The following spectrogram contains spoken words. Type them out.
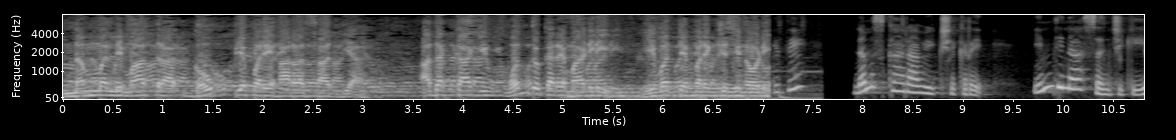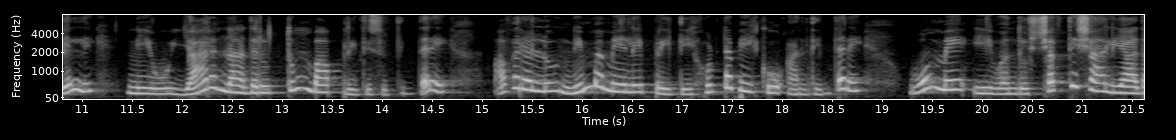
ನಮ್ಮಲ್ಲಿ ಮಾತ್ರ ಗೌಪ್ಯ ಪರಿಹಾರ ಸಾಧ್ಯ. ಅದಕ್ಕಾಗಿ ಒಂದು ಕರೆ ಮಾಡಿ ಇವತ್ತೇ ಪರೀಕ್ಷಿಸಿ ನೋಡಿ. ನಮಸ್ಕಾರ ವೀಕ್ಷಕರೇ. ಇಂದಿನ ಸಂಚಿಕೆಯಲ್ಲಿ ನೀವು ಯಾರನ್ನಾದರೂ ತುಂಬಾ ಪ್ರೀತಿಸುತ್ತಿದ್ದರೆ ಅವರಲ್ಲೂ ನಿಮ್ಮ ಮೇಲೆ ಪ್ರೀತಿ ಹುಟ್ಟಬೇಕು ಅಂತಿದ್ದರೆ ಒಮ್ಮೆ ಈ ಒಂದು ಶಕ್ತಿಶಾಲಿಯಾದ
